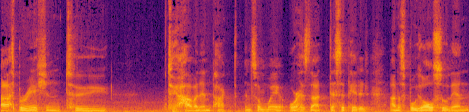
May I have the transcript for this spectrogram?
aspiration to to have an impact in some way, or has that dissipated? And I suppose also then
